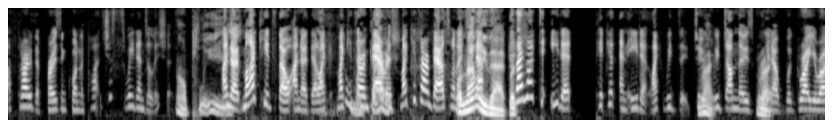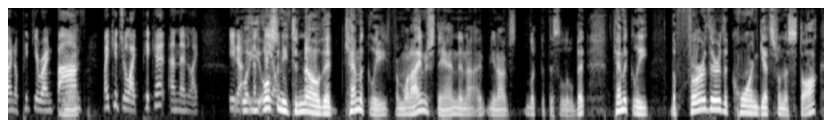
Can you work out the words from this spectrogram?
I throw the frozen corn in the pot. It's just sweet and delicious. oh please! I know my kids though. I know they're like my oh kids my are embarrassed. gosh. My kids are embarrassed when Well, I do not that only that, because but- they like to eat it, pick it, and eat it. Like we do. do Right. We've done those. Right. You know, we grow your own or pick your own farms. My kids will like pick it and then like Well, you also need to know that chemically, from what I understand, and I, you know, I've looked at this a little bit. Chemically, the further the corn gets from the stalk,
